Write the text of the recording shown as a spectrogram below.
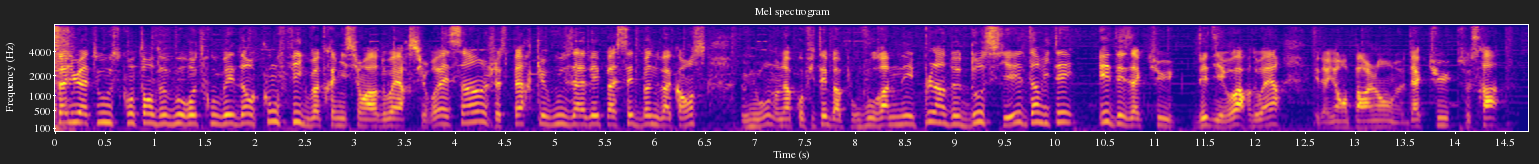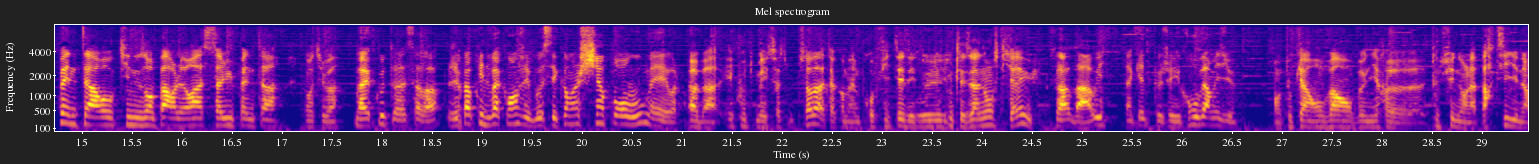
Salut à tous, content de vous retrouver dans Config, votre émission hardware sur ES1. J'espère que vous avez passé de bonnes vacances. Nous, on en a profité bah, pour vous ramener plein de dossiers, d'invités et des actus dédiés au hardware. Et d'ailleurs, en parlant d'actu, ce sera Pentaro qui nous en parlera. Salut Penta, comment tu vas? Bah écoute, euh, ça va. J'ai pas pris de vacances, j'ai bossé comme un chien pour vous, mais voilà. Ah bah écoute, mais ça, ça va, t'as quand même profité des- de toutes les annonces qu'il y a eu. Ça, bah oui, t'inquiète que j'ai grand ouvert mes yeux. En tout cas, on va en venir euh, tout de suite dans la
